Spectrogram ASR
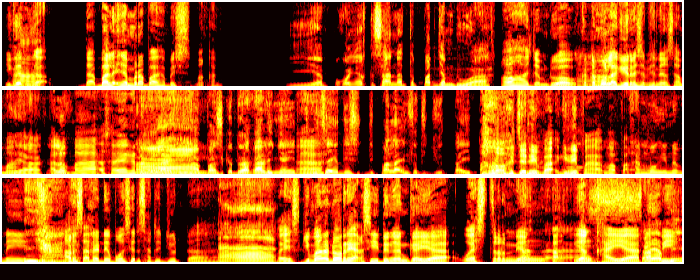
Ingat Ah. nggak? Da- balik jam berapa habis makan? Iya, pokoknya ke sana tepat jam 2. Oh jam 2 Ketemu Ah. lagi resepsi yang sama. Iya, Halo. Pak, saya ketemu nah, lagi. pas kedua kalinya itu Ah? saya dipalain satu juta itu. Oh jadi Pak gini Pak, Bapak kan mau nginep nih, harus ada deposit satu juta. Ah, Wes gimana dong reaksi dengan gaya western yang Ah, yang kaya saya tapi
